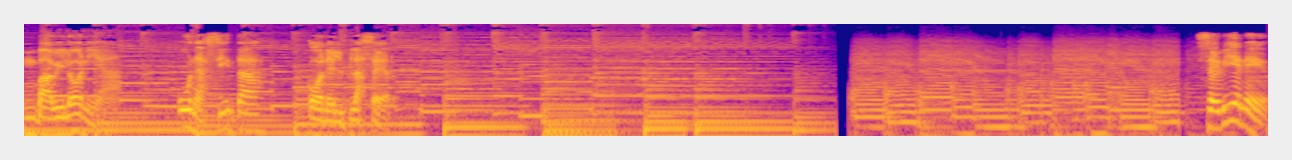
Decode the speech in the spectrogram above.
Babilonia. Una cita con el placer. Se viene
